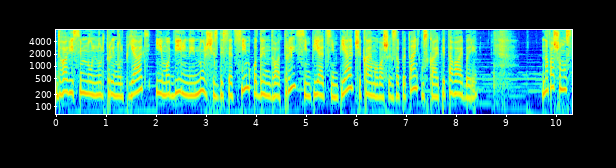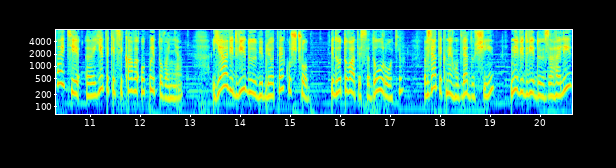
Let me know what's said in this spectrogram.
280 0305 і мобільний 067 123 7575. Чекаємо ваших запитань у скайпі та вайбері. На вашому сайті е, є таке цікаве опитування. Я відвідую бібліотеку, щоб підготуватися до уроків, взяти книгу для душі не відвідую взагалі,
